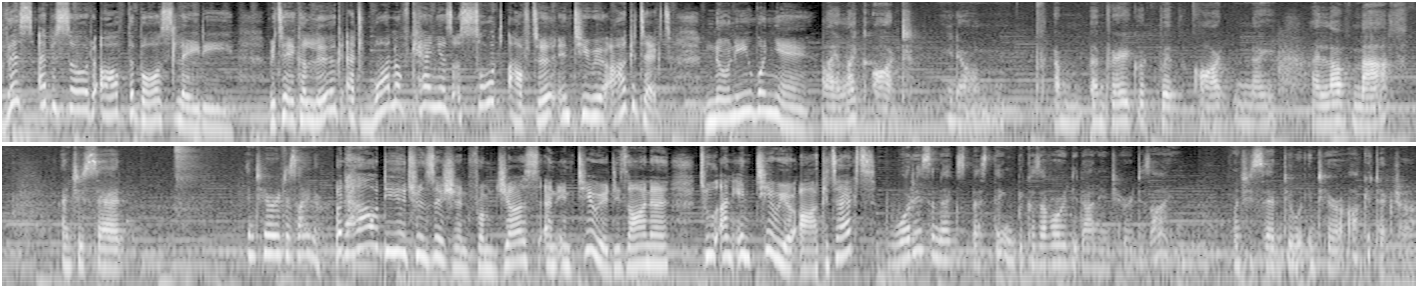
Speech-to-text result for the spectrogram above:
this episode of The Boss Lady, we take a look at one of Kenya's sought after interior architect, Noni Wanyee. I like art. You know, I'm, I'm, I'm very good with art and I, I love math. And she said, interior designer. But how do you transition from just an interior designer to an interior architect? What is the next best thing? Because I've already done interior design. And she said, do interior architecture.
